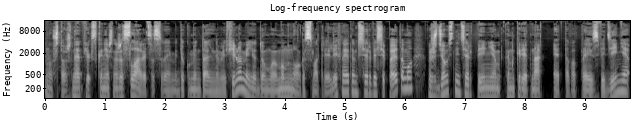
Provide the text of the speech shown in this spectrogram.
Ну что ж, Netflix, конечно же, славится своими документальными фильмами. Я думаю, мы много смотрели их на этом сервисе, поэтому ждем с нетерпением конкретно этого произведения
